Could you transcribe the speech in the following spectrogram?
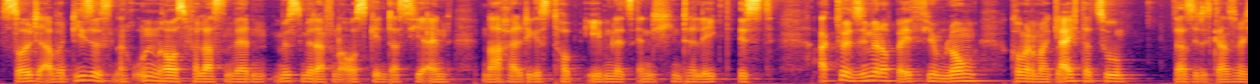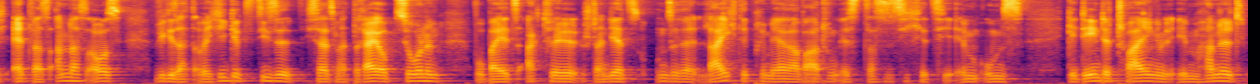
Sollte aber dieses nach unten raus verlassen werden, müssen wir davon ausgehen, dass hier ein nachhaltiges Top eben letztendlich hinterlegt ist. Aktuell sind wir noch bei Ethereum Long, kommen wir nochmal gleich dazu. Da sieht das Ganze nämlich etwas anders aus. Wie gesagt, aber hier gibt es diese, ich sage jetzt mal, drei Optionen, wobei jetzt aktuell Stand jetzt unsere leichte primäre Erwartung ist, dass es sich jetzt hier eben ums gedehnte Triangle eben handelt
